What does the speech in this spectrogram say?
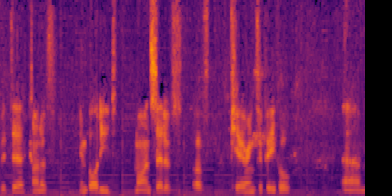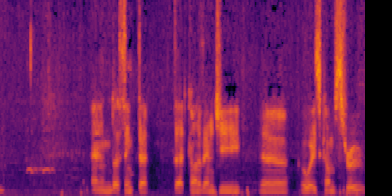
with the kind of embodied mindset of, of caring for people. Um, and I think that that kind of energy uh, always comes through,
